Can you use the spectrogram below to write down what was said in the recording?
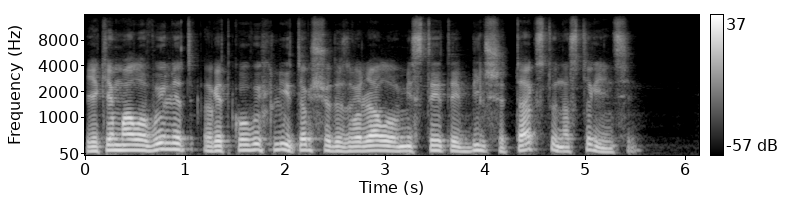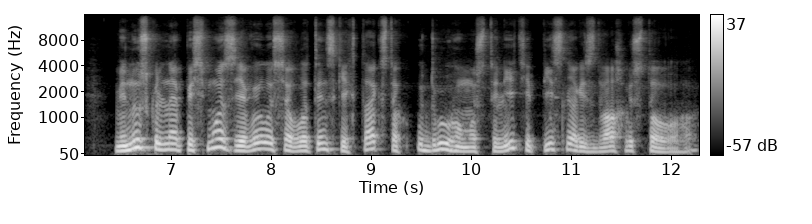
яке мало вигляд рядкових літер, що дозволяло вмістити більше тексту на сторінці. Мінускульне письмо з'явилося в латинських текстах у другому столітті після Різдва Христового,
